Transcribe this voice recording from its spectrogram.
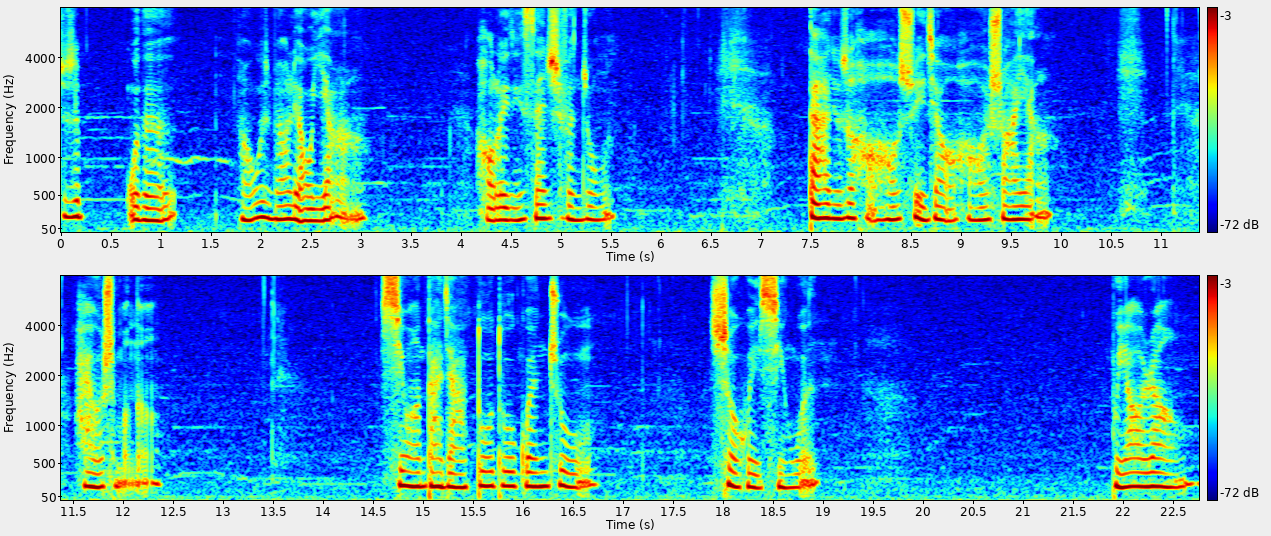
就是我的啊，为什么要聊牙？好了，已经三十分钟了。大家就是好好睡觉，好好刷牙。还有什么呢？希望大家多多关注社会新闻，不要让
